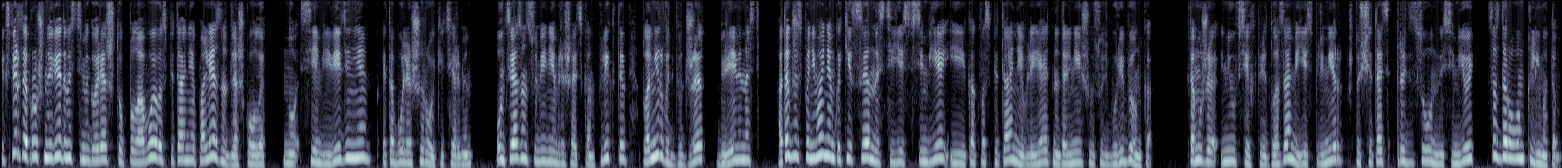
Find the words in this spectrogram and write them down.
Эксперты, опрошенные ведомостями, говорят, что половое воспитание полезно для школы, но семьеведение – это более широкий термин. Он связан с умением решать конфликты, планировать бюджет, беременность, а также с пониманием, какие ценности есть в семье и как воспитание влияет на дальнейшую судьбу ребенка. К тому же не у всех перед глазами есть пример, что считать традиционной семьей со здоровым климатом.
